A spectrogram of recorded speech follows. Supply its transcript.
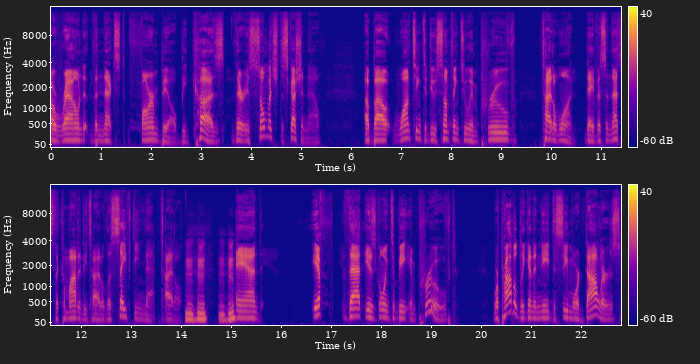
around the next farm bill because there is so much discussion now about wanting to do something to improve Title One, Davis, and that's the commodity title, the safety net title. Mm-hmm. Mm-hmm. And if that is going to be improved, we're probably going to need to see more dollars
